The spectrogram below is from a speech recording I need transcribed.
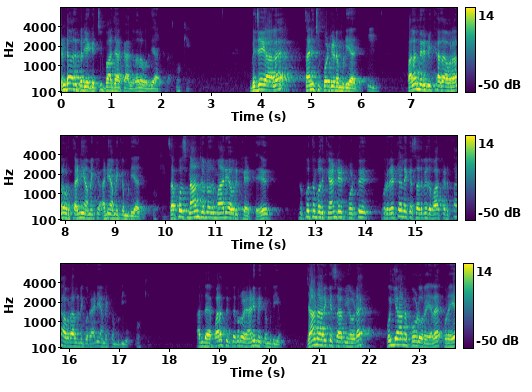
ரெண்டாவது பெரிய கட்சி பாஜகங்கிறதுல உறுதியா இருக்கிறார். ஓகே விஜயால தனிச்சு போட்டியிட முடியாது. ம். பலன் நிரூபிக்காத அவரால் ஒரு தனி அமைக்க அணி அமைக்க முடியாது. சப்போஸ் நான் சொன்னது மாதிரி அவர் கேட்டு முப்பத்தொன்பது கேண்டிடேட் போட்டு ஒரு ரெட்டலைக்க சதவீத வாக்கெடுத்தா அவரால் இன்னைக்கு ஒரு அணி அமைக்க முடியும். ஓகே. அந்த பலத்துக்கு தகுந்த ஒரு அணி அமைக்க முடியும். ஜான் ஆரோக்கியசாமியோட பொய்யான போல் உரையற உரைய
